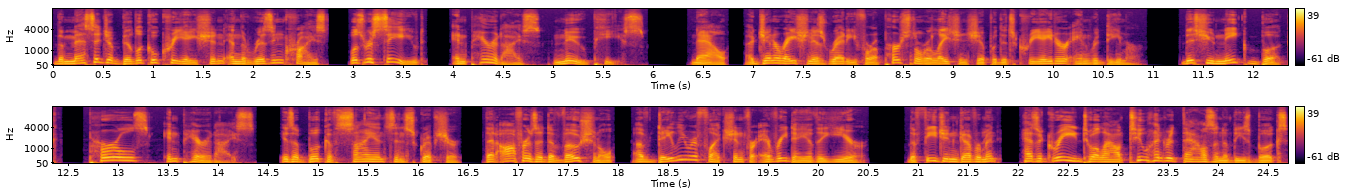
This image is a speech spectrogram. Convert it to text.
the message of biblical creation and the risen Christ was received, and paradise knew peace. Now, a generation is ready for a personal relationship with its Creator and Redeemer. This unique book, Pearls in Paradise, is a book of science and scripture that offers a devotional of daily reflection for every day of the year. The Fijian government has agreed to allow 200,000 of these books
